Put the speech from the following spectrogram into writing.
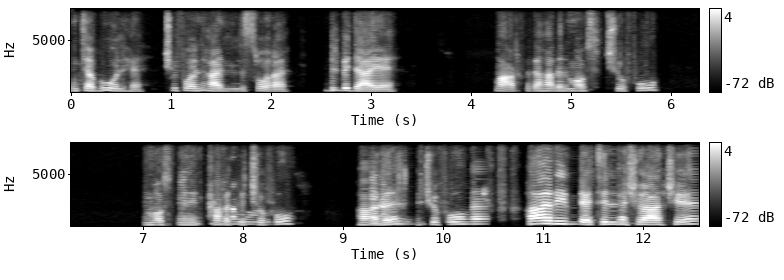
انتبهوا لها شوفوا لها الصورة. بالبداية ما أعرف إذا هذا الماوس تشوفوه. الماوس من يتحرك نعم. تشوفوه. هذا تشوفوه. هذه بدأت الهشاشة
